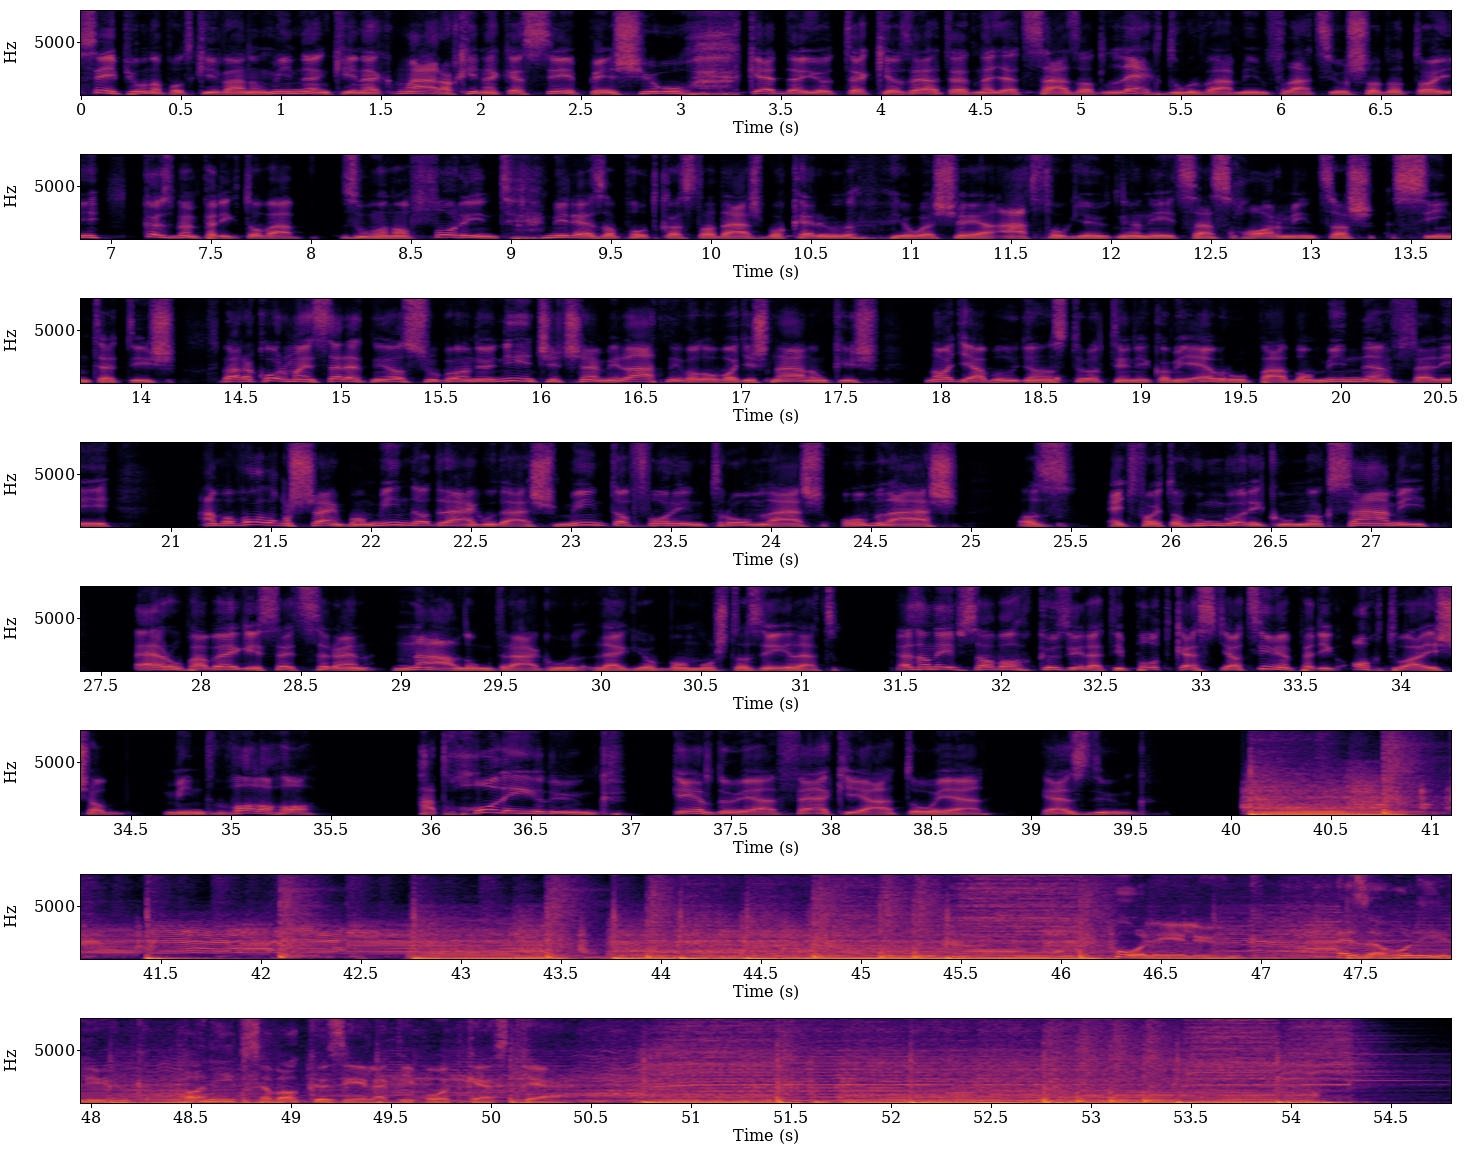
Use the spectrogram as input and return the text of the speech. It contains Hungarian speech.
Szép jó napot kívánunk mindenkinek, már akinek ez szép és jó. Kedden jöttek ki az eltelt negyed század legdurvább inflációs adatai, közben pedig tovább zuhan a forint. Mire ez a podcast adásba kerül, jó eséllyel át fogja jutni a 430-as szintet is. Bár a kormány szeretné azt sugalni, hogy nincs itt semmi látnivaló, vagyis nálunk is nagyjából ugyanaz történik, ami Európában mindenfelé, ám a valóságban mind a drágudás, mind a forint romlás, omlás, az egyfajta hungarikumnak számít, Európában egész egyszerűen nálunk drágul legjobban most az élet. Ez a Népszava közéleti podcastja, a címe pedig aktuálisabb, mint valaha. Hát hol élünk? Kérdőjel, felkiáltójel. Kezdünk! Hol élünk? Ez a Hol élünk, a Népszava közéleti podcastje.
